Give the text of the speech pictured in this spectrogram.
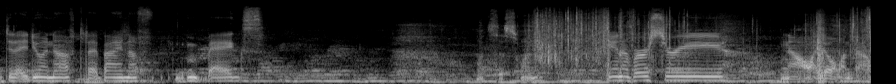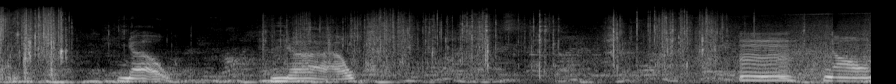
Did I do enough? Did I buy enough bags? What's this one? Anniversary. No, I don't want that one. No. No. Mm, no.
